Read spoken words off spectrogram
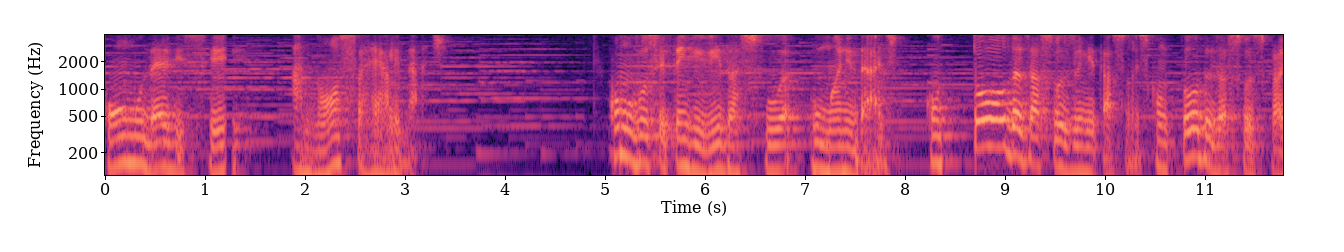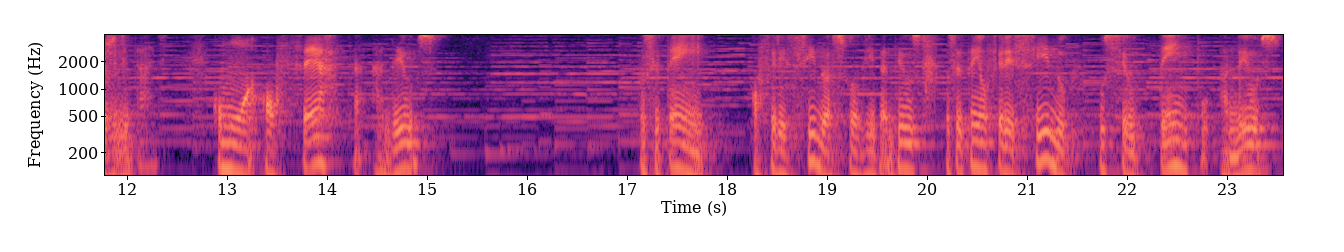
como deve ser a nossa realidade. Como você tem vivido a sua humanidade? Com todas as suas limitações, com todas as suas fragilidades, como uma oferta a Deus, você tem oferecido a sua vida a Deus, você tem oferecido o seu tempo a Deus.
